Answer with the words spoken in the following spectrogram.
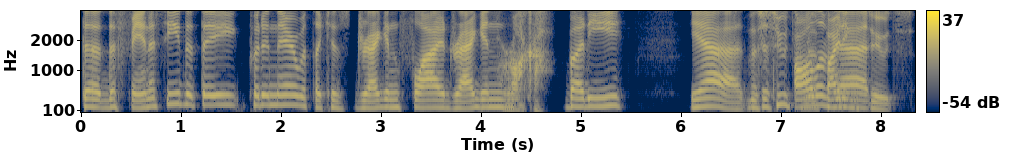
The the fantasy that they put in there with like his dragonfly dragon Raka. buddy. Yeah. The suits, all the of fighting that. suits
